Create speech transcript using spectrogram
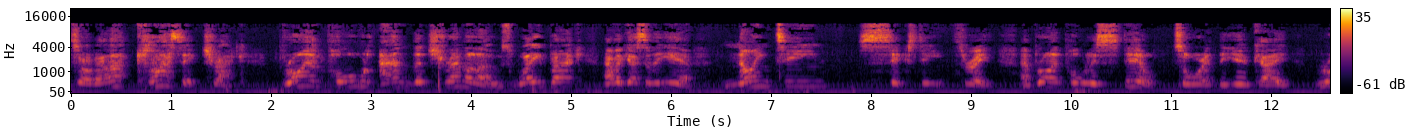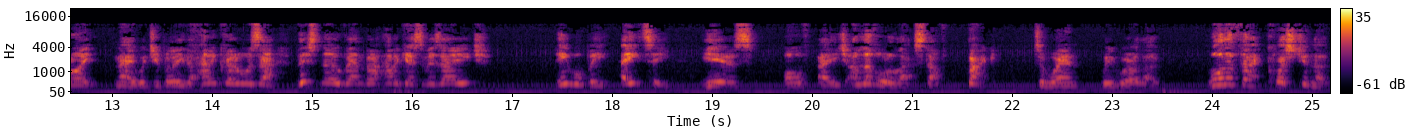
Sorry about that. Classic track. Brian Poole and the Tremeloes, way back, have a guess of the year, 1963. And Brian Poole is still touring the UK right now. Would you believe it? How incredible is that? This November, have a guess of his age? He will be 80 years of age. I love all of that stuff. Back to when we were, though. What of that question, though?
